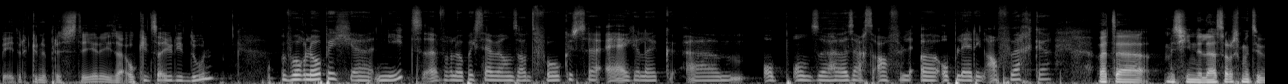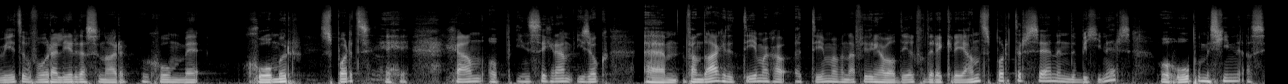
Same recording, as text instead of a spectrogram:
beter kunnen presteren? Is dat ook iets dat jullie doen? Voorlopig uh, niet. Uh, voorlopig zijn we ons aan het focussen eigenlijk um, op onze huisartsopleiding uh, afwerken. Wat misschien de luisteraars moeten weten, vooraleer dat ze naar met Gomer Sport gaan op Instagram is ook um, vandaag het thema, het thema van de aflevering gaat wel deel voor de recreantsporters zijn en de beginners. We hopen misschien, als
